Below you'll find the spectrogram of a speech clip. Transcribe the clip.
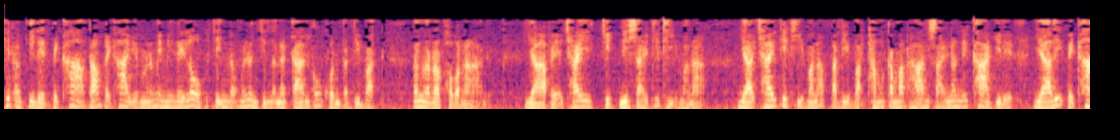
คิดเอากิเลสไปฆ่าท้อมไปฆ่าอย่างมันไม่มีในโลกจริงหรอกไม่เรื่องจินตนาการของคนปฏิบัตินั้นเวลาภาวนาเนี่ยอย่าไปใช้จิตนิสัยทิฏฐิมานะอย่าใช้ทิฏฐิมานะปฏิบัติทำกรรมฐานสายนั้นในฆ่ากิเลสอย่าลิไปฆ่า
